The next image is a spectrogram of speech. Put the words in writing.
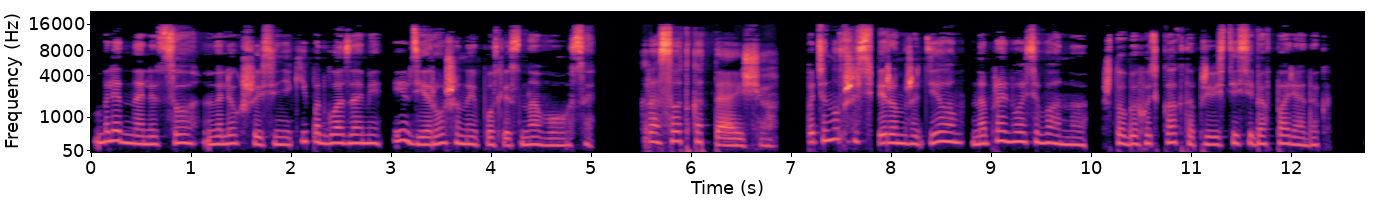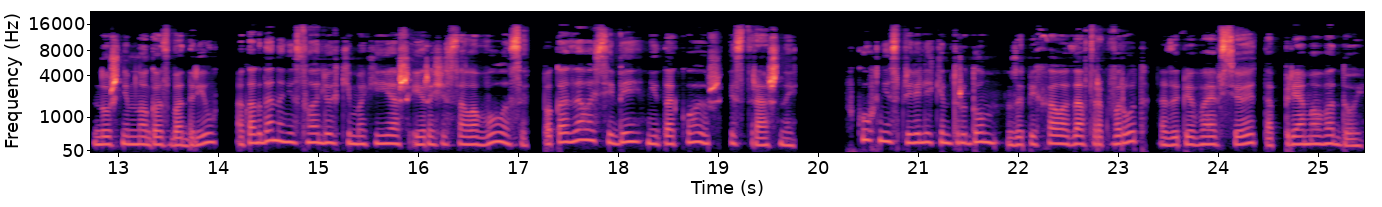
Бледное лицо, залегшие синяки под глазами и взъерошенные после сна волосы. Красотка та еще. Потянувшись первым же делом, направилась в ванную, чтобы хоть как-то привести себя в порядок. Душ немного взбодрил, а когда нанесла легкий макияж и расчесала волосы, показала себе не такой уж и страшной. В кухне с превеликим трудом запихала завтрак в рот, запивая все это прямо водой.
